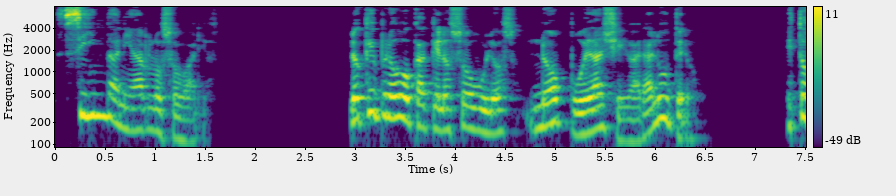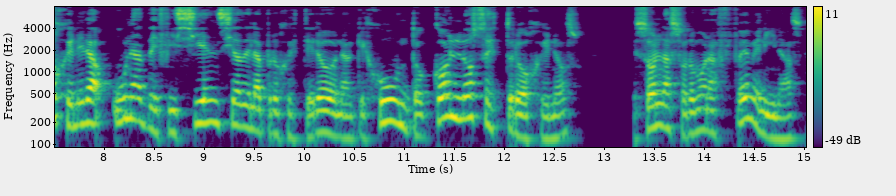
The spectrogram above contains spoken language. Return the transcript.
sin dañar los ovarios, lo que provoca que los óvulos no puedan llegar al útero. Esto genera una deficiencia de la progesterona que junto con los estrógenos, que son las hormonas femeninas,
